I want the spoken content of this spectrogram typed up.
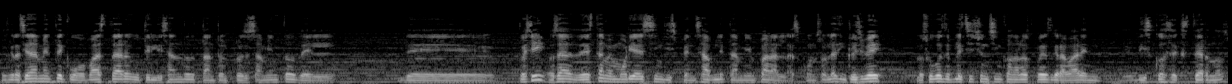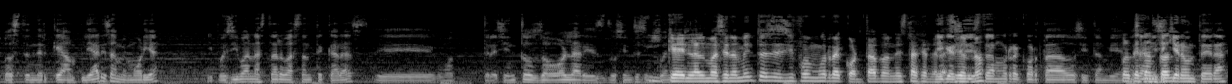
Desgraciadamente, como va a estar utilizando tanto el procesamiento del de pues sí, o sea, de esta memoria es indispensable también para las consolas, inclusive los juegos de PlayStation 5 no los puedes grabar en discos externos, vas a tener que ampliar esa memoria y pues sí van a estar bastante caras, eh, como 300 dólares, Y 250. que el almacenamiento ese sí fue muy recortado en esta Y que generación, sí ¿no? está muy recortado, sí también. Porque o sea, ni tanto- siquiera un tera.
